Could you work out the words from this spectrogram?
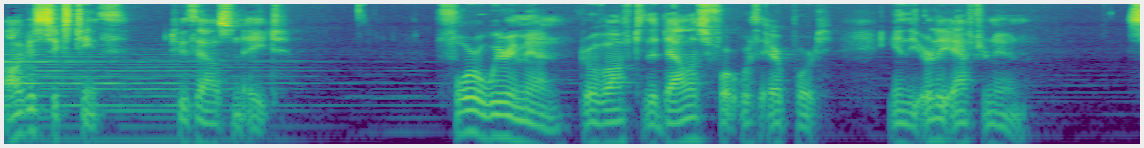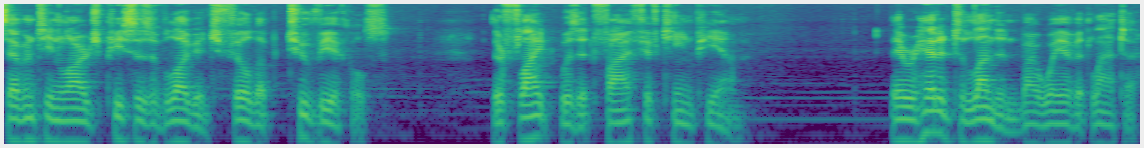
August 16th, 2008. Four weary men drove off to the Dallas Fort Worth airport in the early afternoon. Seventeen large pieces of luggage filled up two vehicles. Their flight was at 5:15 p.m. They were headed to London by way of Atlanta.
